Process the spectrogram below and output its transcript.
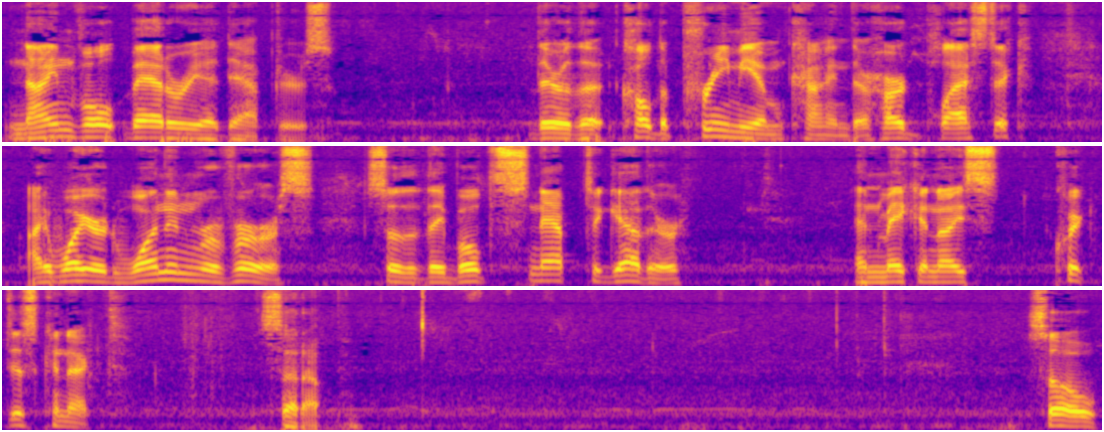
9 volt battery adapters. They're the, called the premium kind, they're hard plastic. I wired one in reverse so that they both snap together and make a nice quick disconnect setup. So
